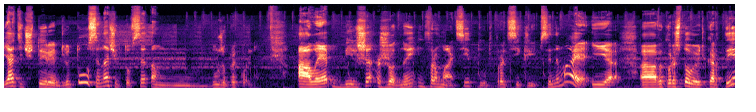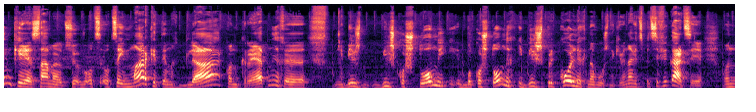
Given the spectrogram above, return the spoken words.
5,4 Bluetooth, і начебто все там дуже прикольно. Але більше жодної інформації тут про ці кліпси немає. І е, використовують картинки саме оцю, оце- оцей маркетинг для конкретних, е, більш, більш коштовних, і- бо коштовних і більш прикольних навушників. І навіть специфікації. Он,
